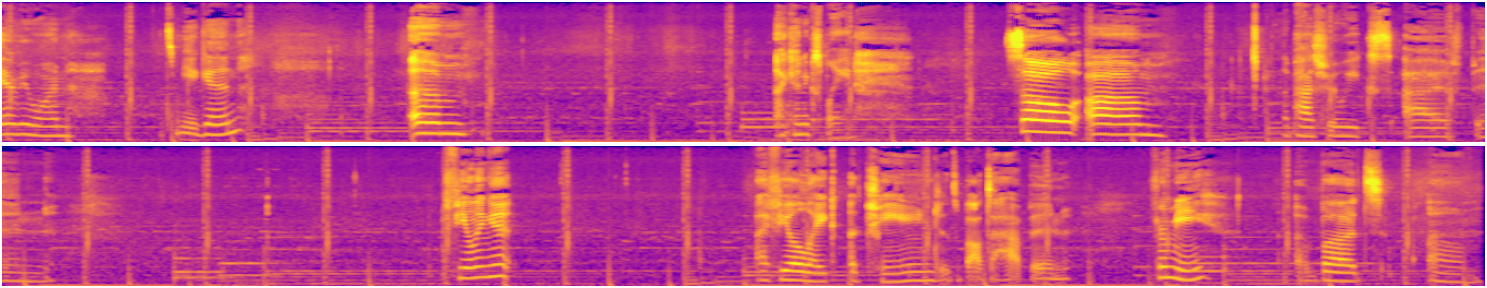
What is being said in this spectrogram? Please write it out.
Hey everyone, it's me again. Um, I can explain. So, um, the past few weeks I've been feeling it. I feel like a change is about to happen for me, but um,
